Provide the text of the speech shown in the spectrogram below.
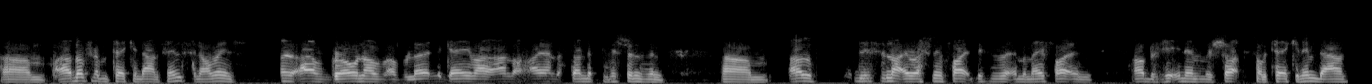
um, I don't think I'm taken down since. You know what I mean? I've grown. I've, I've learned the game. I, I understand the positions, and um, I was. This is not a wrestling fight. This is an MMA fight, and I'll be hitting him with shots. I'll be taking him down.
